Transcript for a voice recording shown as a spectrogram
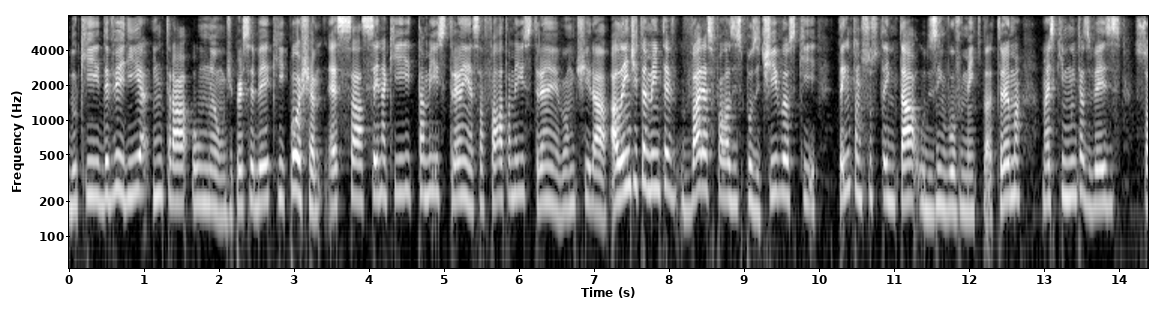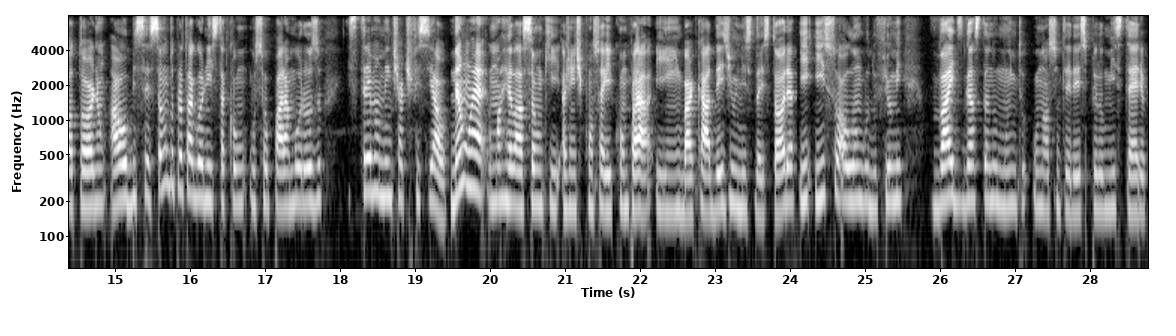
do que deveria entrar ou não, de perceber que, poxa, essa cena aqui tá meio estranha, essa fala tá meio estranha, vamos tirar. Além de também ter várias falas expositivas que tentam sustentar o desenvolvimento da trama, mas que muitas vezes só tornam a obsessão do protagonista com o seu par amoroso extremamente artificial. Não é uma relação que a gente consegue comprar e embarcar desde o início da história, e isso ao longo do filme vai desgastando muito o nosso interesse pelo mistério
